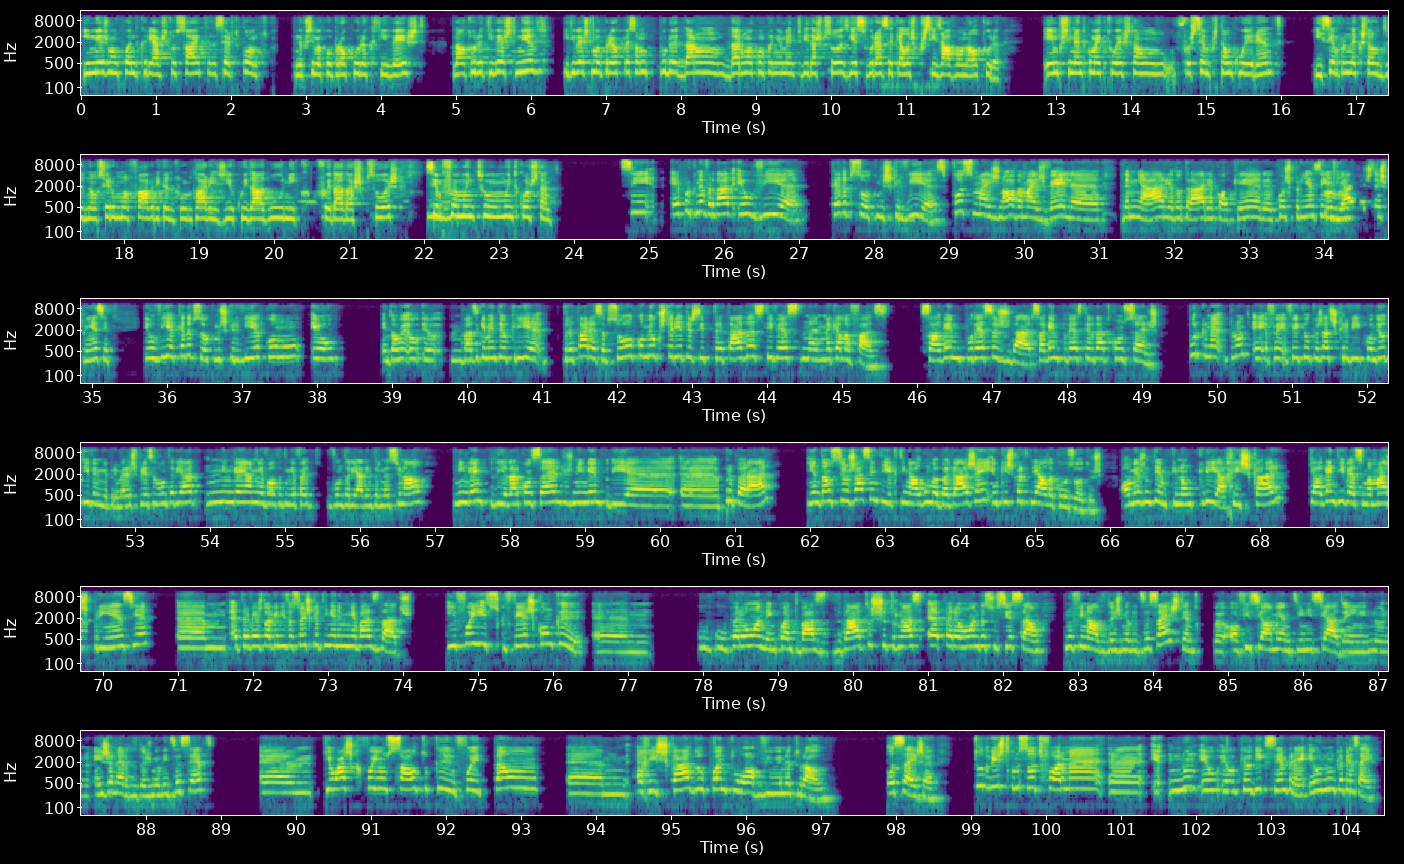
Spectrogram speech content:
e mesmo quando criaste o site, a certo ponto, ainda por cima com a procura que tiveste, na altura tiveste medo e tiveste uma preocupação por dar um, dar um acompanhamento de vida às pessoas e a segurança que elas precisavam na altura. É impressionante como é que tu és tão, foste sempre tão coerente e sempre na questão de não ser uma fábrica de voluntários e o cuidado único que foi dado às pessoas, sempre uhum. foi muito, muito constante. Sim, é porque na verdade eu via cada pessoa que me escrevia, se fosse mais nova, mais velha, da minha área, de outra área qualquer, com experiência em uhum. viagens, sem experiência, eu via cada pessoa que me escrevia como eu. Então, eu, eu, basicamente, eu queria tratar essa pessoa como eu gostaria de ter sido tratada se estivesse na, naquela fase. Se alguém me pudesse ajudar, se alguém me pudesse ter dado conselhos. Porque, na, pronto, é, foi, foi aquilo que eu já descrevi quando eu tive a minha primeira experiência de voluntariado. Ninguém à minha volta tinha feito voluntariado internacional, ninguém podia dar conselhos, ninguém podia uh, preparar. E então, se eu já sentia que tinha alguma bagagem, eu quis partilhá-la com os outros. Ao mesmo tempo que não queria arriscar que alguém tivesse uma má experiência um, através de organizações que eu tinha na minha base de dados. E foi isso que fez com que um, o, o Para Onde, enquanto base de dados, se tornasse a Para Onde Associação no final de 2016, tendo uh, oficialmente iniciado em, no, em janeiro de 2017, um, que eu acho que foi um salto que foi tão um, arriscado quanto óbvio e natural. Ou seja, tudo isto começou de forma. Uh, eu, eu, eu, o que eu digo sempre é: eu nunca pensei,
